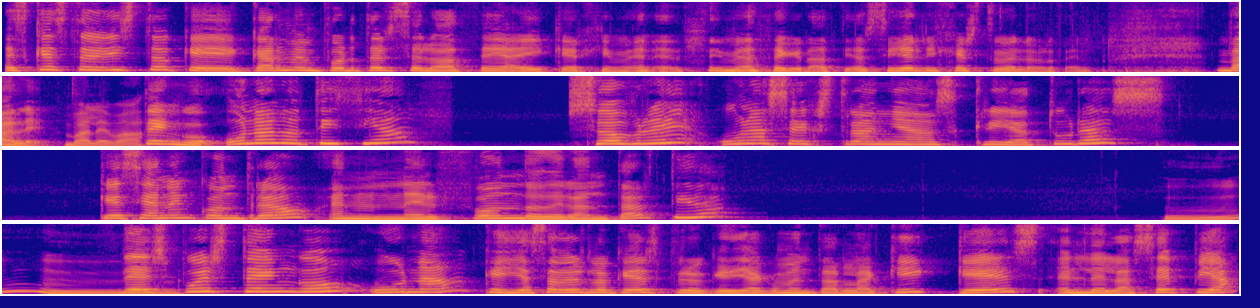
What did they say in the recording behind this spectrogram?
Es que estoy visto que Carmen Porter se lo hace a Iker Jiménez y me hace gracia. Si eliges tú el orden. Vale. Vale, va. Tengo una noticia sobre unas extrañas criaturas que se han encontrado en el fondo de la Antártida. Uh. Después tengo una que ya sabes lo que es, pero quería comentarla aquí, que es el de la sepia.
